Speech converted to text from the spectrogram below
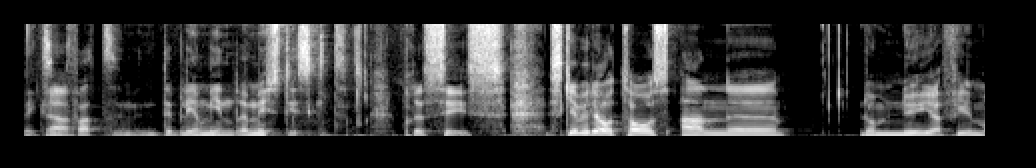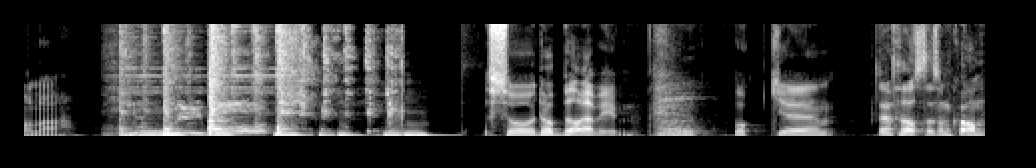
Liksom, Ja. För att det blir mindre mystiskt. Precis. Ska vi då ta oss an eh, de nya filmerna? Så då börjar vi. Och eh, Den första som kom,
